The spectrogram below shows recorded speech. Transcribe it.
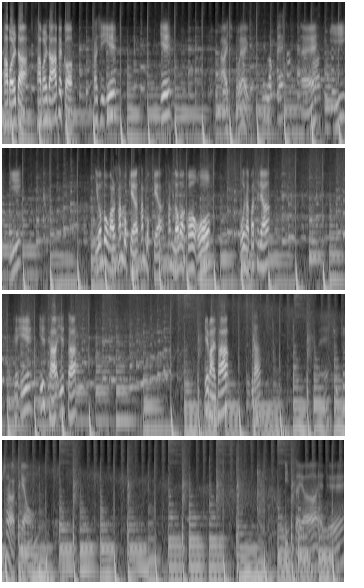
4 멀다. 4 멀다. 앞에 거. 다시 1 1 아이씨 뭐야 이거. 1럭 백. 네. 2 2 2번 보고 바로 3 볼게요. 3 볼게요. 3 넘었고 5 5 잡아뜨려. 오케이 1 1 4 1 4 1 반사 여기다. 네, 쭉 쫓아갈게요. 있어요, 애들.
